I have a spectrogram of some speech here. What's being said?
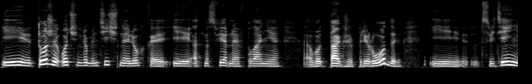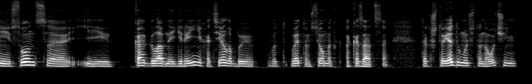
И тоже очень романтичная, легкая и атмосферная в плане э, вот также природы, и цветения, и солнца, и как главная героиня хотела бы вот в этом всем оказаться. Так что я думаю, что она очень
